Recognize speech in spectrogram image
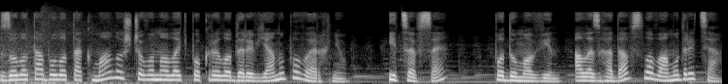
Золота було так мало, що воно ледь покрило дерев'яну поверхню. І це все? подумав він, але згадав слова мудреця.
